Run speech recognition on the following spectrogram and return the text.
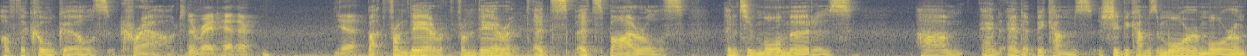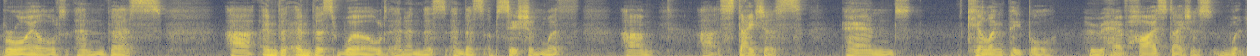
of the cool girls crowd. the Red Heather. Yeah, But from there, from there, it, it, it spirals into more murders, um, and and it becomes she becomes more and more embroiled in this, uh, in the in this world and in this in this obsession with um, uh, status and killing people who have high status, wh-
